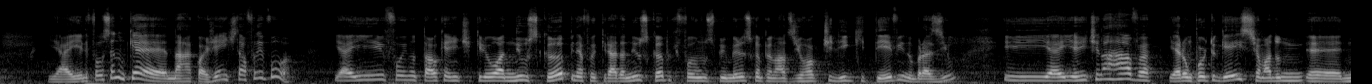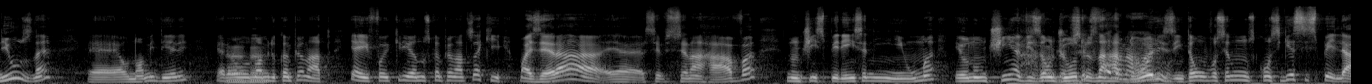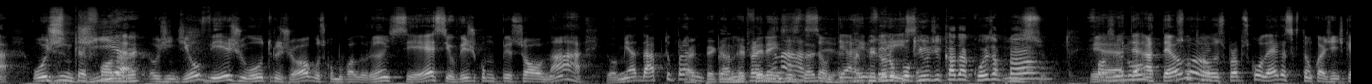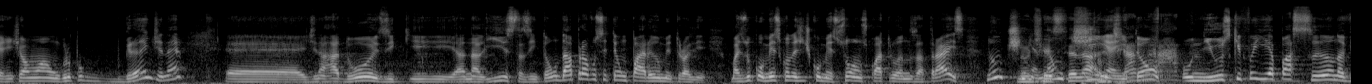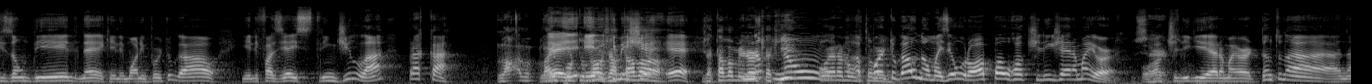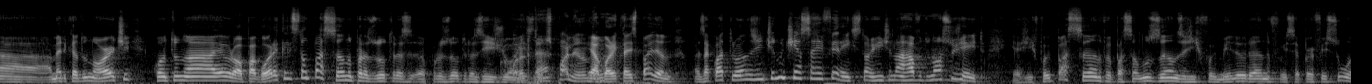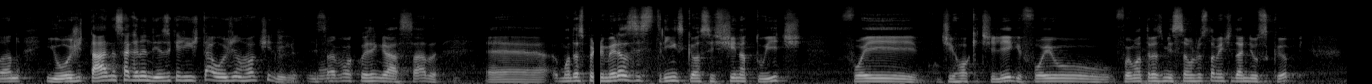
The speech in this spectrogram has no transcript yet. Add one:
E aí ele falou: Você não quer narrar com a gente? Tá? Eu falei: Vou. E aí foi no tal que a gente criou a News Cup, né? Foi criada a News Cup, que foi um dos primeiros campeonatos de Rocket League que teve no Brasil. E aí a gente narrava. E era um português chamado é, News, né? É o nome dele. Era o Aham. nome do campeonato. E aí foi criando os campeonatos aqui. Mas era. é, Você narrava, não tinha experiência nenhuma, eu não tinha visão de deve ser outros narradores, então você não conseguia se espelhar. Hoje Isso em é dia, foda, né? hoje em dia eu vejo outros jogos como Valorant, CS, eu vejo como o pessoal narra, eu me adapto para minha referências narração. dali, Tem a Vai referência. pegando um pouquinho de cada coisa Isso. É, até até o- os próprios colegas que estão com a gente, que a gente é uma- um grupo grande, né? É, de narradores e, e analistas, então dá pra você ter um parâmetro ali. Mas no começo, quando a gente começou, uns quatro anos atrás, não tinha, não tinha tinha. esse cenário, não tinha Então, o News que foi, ia passando a visão dele, né? Que ele mora em Portugal, e ele fazia a stream de lá pra cá. Lá, lá É, em Portugal já que tava, mexia- é. já tava melhor Não- que aqui? não, ou era novo a também? Portugal não, mas Europa o Rocket League já era maior. Certo. O Rocket League era maior tanto na, na América do Norte quanto na Europa. Agora é que eles estão passando para as outras, para as outras regiões, Agora que estão né? espalhando, É, né? agora que está espalhando. Mas há quatro anos a gente não tinha essa referência, então a gente narrava do nosso jeito. E a gente foi passando, foi passando os anos, a gente foi melhorando, foi se aperfeiçoando. E hoje tá nessa grandeza que a gente tá hoje no Rocket League. E sabe uma coisa engraçada? É, uma das primeiras streams que eu assisti na Twitch foi de Rocket League, foi, o, foi uma transmissão justamente da News Cup.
